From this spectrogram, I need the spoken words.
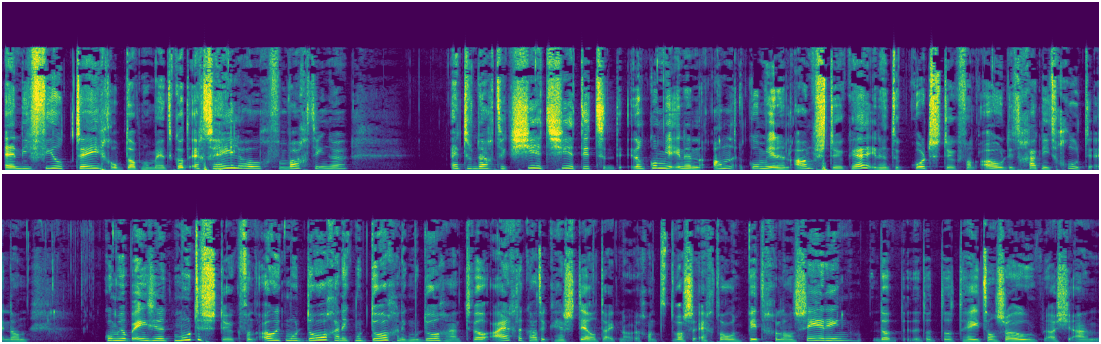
En die viel tegen op dat moment. Ik had echt hele hoge verwachtingen. En toen dacht ik, shit, shit, dit, dan kom je in een, kom je in een angststuk, hè, in een tekortstuk van, oh, dit gaat niet goed. En dan kom je opeens in het moeten stuk van, oh, ik moet doorgaan, ik moet doorgaan, ik moet doorgaan. Terwijl eigenlijk had ik hersteltijd nodig, want het was echt wel een pittige lancering. Dat, dat, dat heet dan zo, als je aan,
